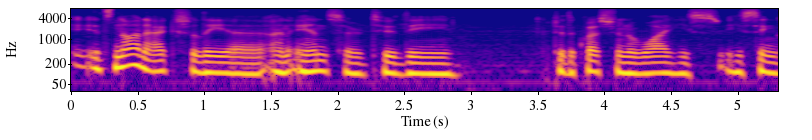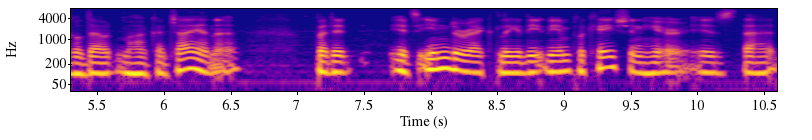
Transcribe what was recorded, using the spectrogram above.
it's not actually a, an answer to the to the question of why he he singled out Mahakachayana, but it it's indirectly the, the implication here is that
